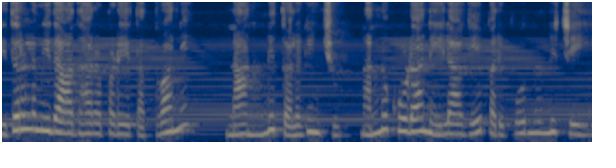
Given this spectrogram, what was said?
ఇతరుల మీద ఆధారపడే తత్వాన్ని నా నుండి తొలగించు. నన్ను కూడా నీలాగే పరిపూర్ణుణ్ణి చెయ్యి.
